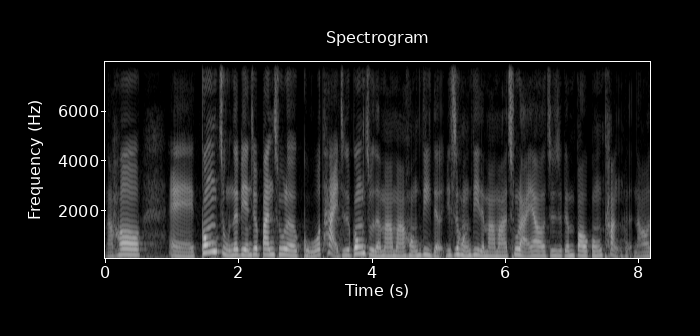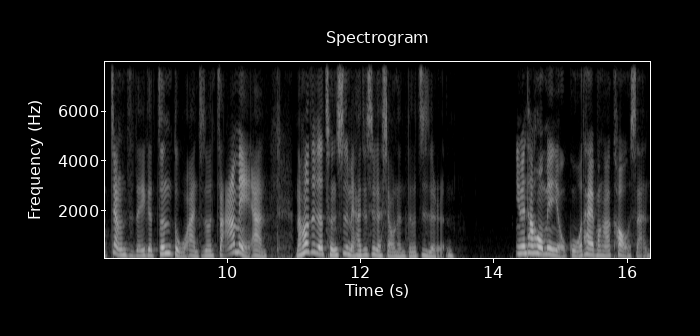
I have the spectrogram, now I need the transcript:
然后哎、公主那边就搬出了国太，就是公主的妈妈，皇帝的也是皇帝的妈妈出来要就是跟包公抗衡，然后这样子的一个争夺案，就说鍘美案，然后这个陈世美她就是个小人得志的人，因为她后面有国太帮她靠山。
